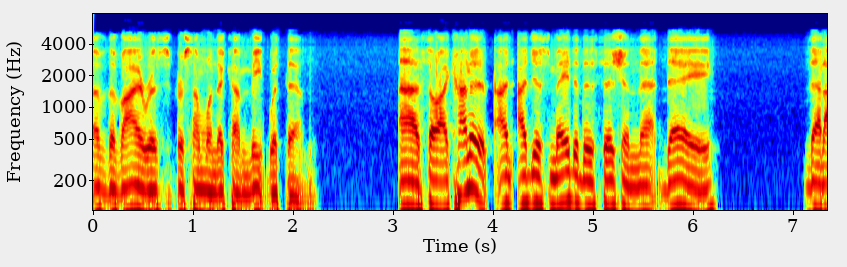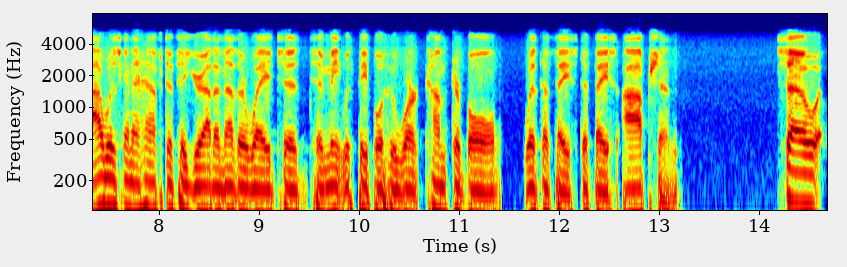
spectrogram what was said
of the virus for someone to come meet with them. Uh, so I kind of I, I just made a decision that day that I was going to have to figure out another way to to meet with people who weren't comfortable with a face to face option. So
